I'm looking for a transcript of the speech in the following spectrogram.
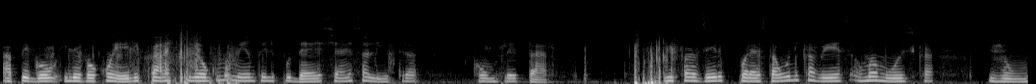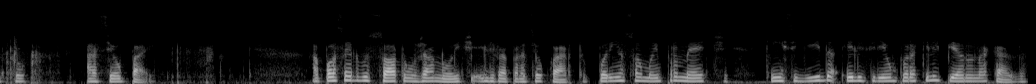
a pegou e levou com ele para que em algum momento ele pudesse a essa letra completar e fazer por esta única vez uma música junto a seu pai. Após sair do sótão já à noite, ele vai para seu quarto, porém a sua mãe promete que em seguida eles iriam pôr aquele piano na casa,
